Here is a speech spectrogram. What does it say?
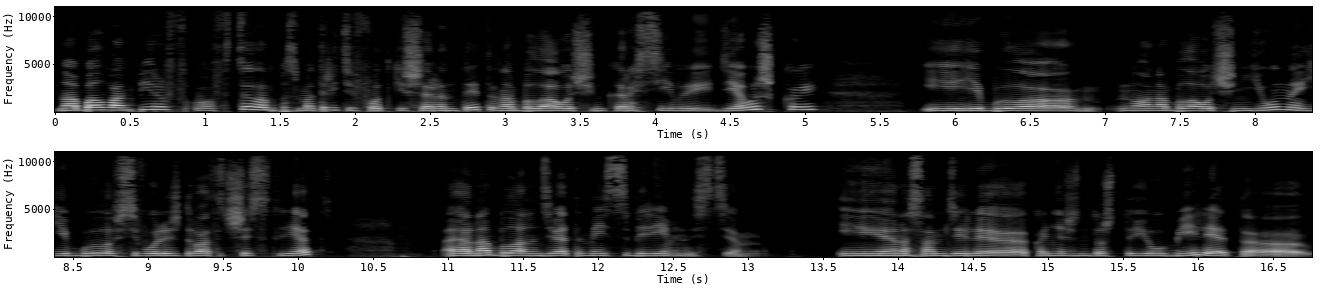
Ну, а «Бал вампиров» в целом, посмотрите фотки Шерон Тейт, она была очень красивой девушкой, и ей было, ну, она была очень юной, ей было всего лишь 26 лет, и она была на девятом месяце беременности. И на самом деле, конечно, то, что ее убили, это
